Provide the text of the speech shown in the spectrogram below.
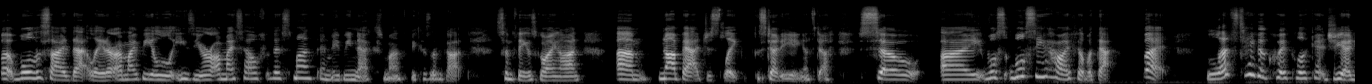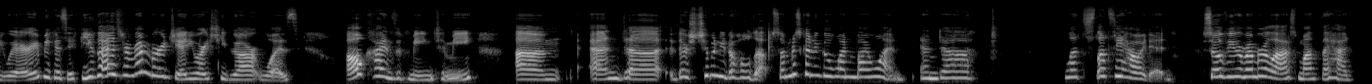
but we'll decide that later. I might be a little easier on myself this month and maybe next month because I've got some things going on. Um, not bad, just like studying and stuff. So I we'll we'll see how I feel with that. But let's take a quick look at January because if you guys remember, January TBR was all kinds of mean to me. Um, and uh, there's too many to hold up, so I'm just gonna go one by one and uh, let's let's see how I did. So if you remember last month, I had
